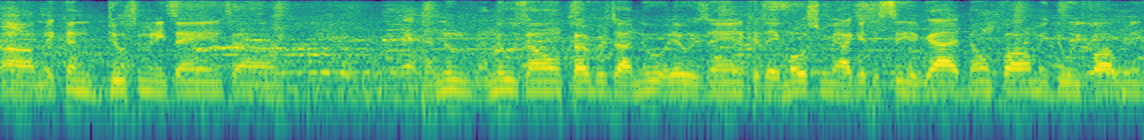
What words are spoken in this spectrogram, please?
Um, they couldn't do too many things. Um, I knew I knew zone coverage. I knew what they was in because they motioned me. I get to see a guy don't follow me, do he follow me?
